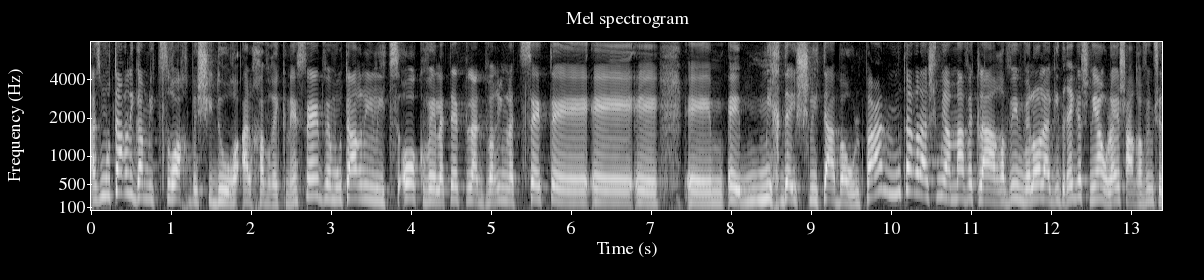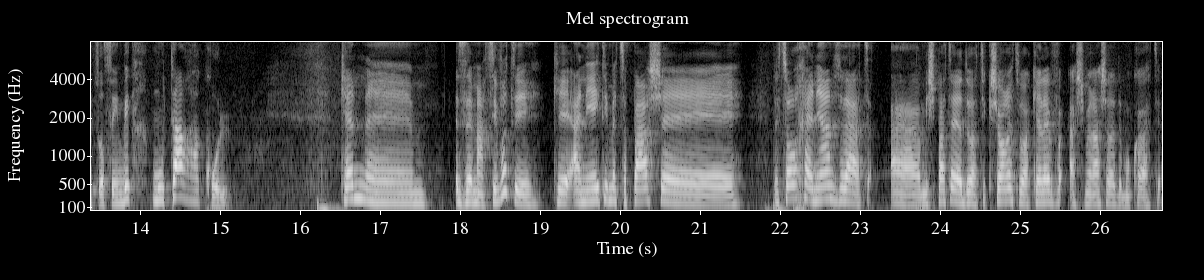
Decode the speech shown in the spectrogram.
אז מותר לי גם לצרוח בשידור על חברי כנסת, ומותר לי לצעוק ולתת לדברים לצאת אה, אה, אה, אה, אה, מכדי שליטה באולפן, מותר להשמיע מוות לערבים ולא להגיד, רגע, שנייה, אולי יש ערבים שצופים בי, מותר הכל. כן, אה, זה מעציב אותי, כי אני הייתי מצפה ש... לצורך העניין, את יודעת, המשפט הידוע, תקשורת הוא הכלב השמירה של הדמוקרטיה.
